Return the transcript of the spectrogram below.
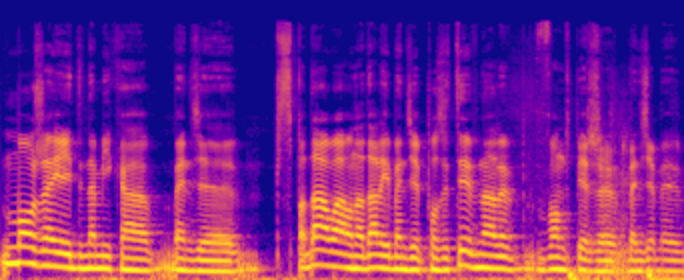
może jej dynamika będzie spadała, ona dalej będzie pozytywna, ale wątpię, że będziemy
